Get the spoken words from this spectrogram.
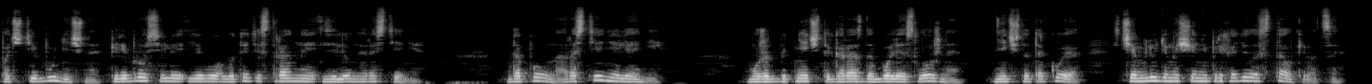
почти буднично перебросили его вот эти странные зеленые растения. Да растения ли они? Может быть, нечто гораздо более сложное, нечто такое, с чем людям еще не приходилось сталкиваться,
